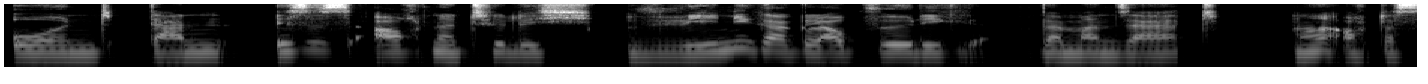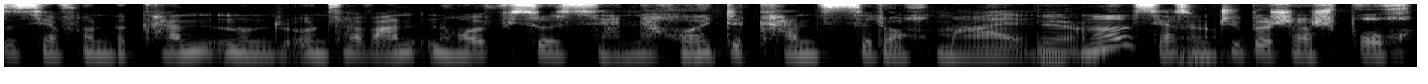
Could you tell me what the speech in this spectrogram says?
Und dann ist es auch natürlich weniger glaubwürdig, wenn man sagt, ne, auch das ist ja von Bekannten und, und Verwandten häufig so, dass sie sagen, na, heute kannst du doch mal. Ja, ne? Ist ja so ein ja. typischer Spruch.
